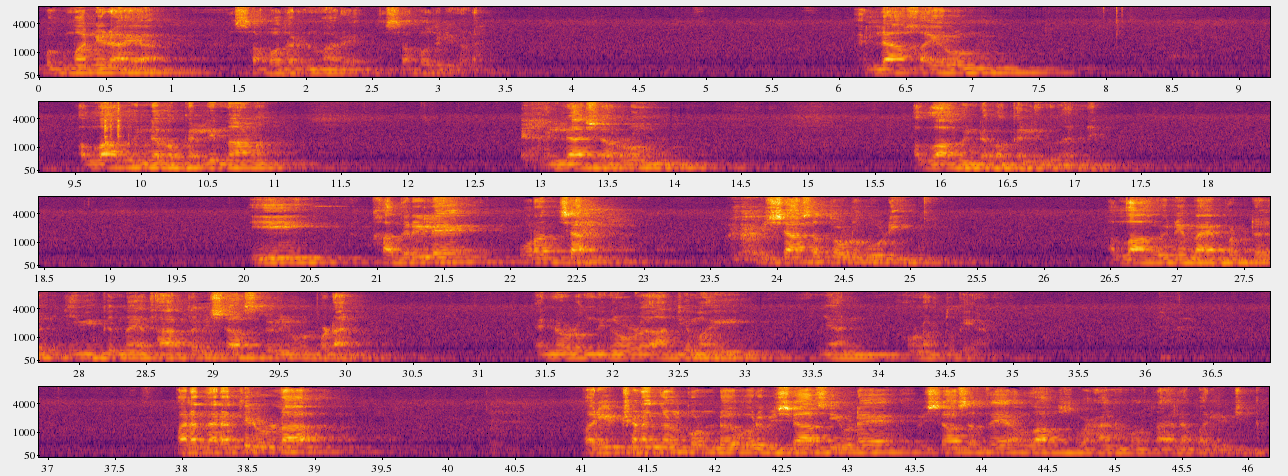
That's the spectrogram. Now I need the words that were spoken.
ബഹുമാന്യരായ സഹോദരന്മാരെ സഹോദരികളെ എല്ലാ ഹൈറും അള്ളാഹുവിൻ്റെ പക്കൽ നിന്നാണ് എല്ലാ ഷറും അള്ളാഹുവിന്റെ പക്കൽ നിന്ന് തന്നെ. ഈ ഖദറിലെ ഉറച്ച വിശ്വാസത്തോടുകൂടി അള്ളാഹുവിനെ ഭയപ്പെട്ട് ജീവിക്കുന്ന യഥാർത്ഥ വിശ്വാസികളിൽ ഉൾപ്പെടാൻ എന്നോടും നിങ്ങളോട് ആദ്യമായി ഞാൻ ഉണർത്തുകയാണ്. പലതരത്തിലുള്ള പരീക്ഷണങ്ങൾ കൊണ്ട് ഒരു വിശ്വാസിയുടെ വിശ്വാസത്തെ അള്ളാഹു സുഹാനുഭവത്താല പരീക്ഷിക്കും.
